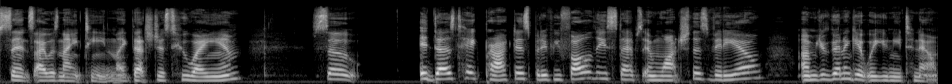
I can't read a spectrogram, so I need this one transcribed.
since I was 19. Like, that's just who I am. So, it does take practice, but if you follow these steps and watch this video, um, you're going to get what you need to know.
